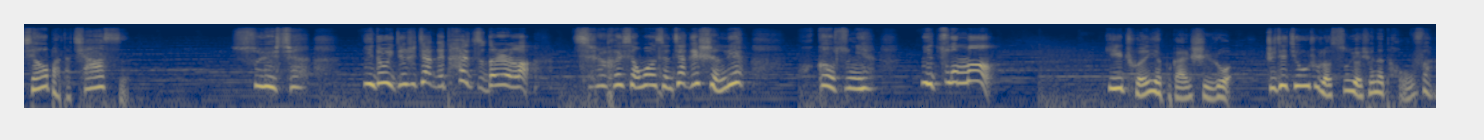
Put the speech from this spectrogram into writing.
想要把她掐死。苏月轩，你都已经是嫁给太子的人了，竟然还想妄想嫁给沈炼！我告诉你，你做梦！依纯也不甘示弱，直接揪住了苏月轩的头发，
